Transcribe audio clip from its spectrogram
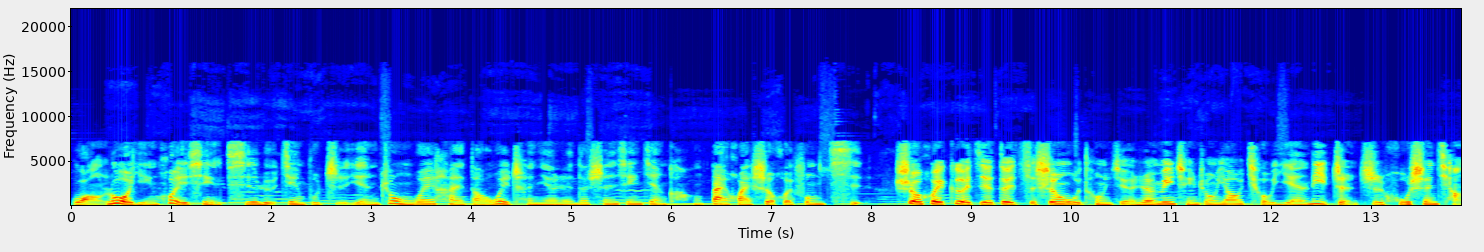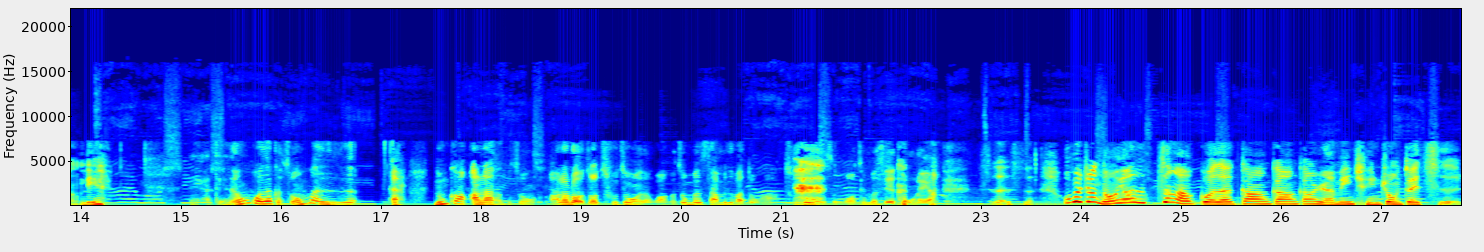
网络淫秽信息屡禁不止，严重危害到未成年人的身心健康，败坏社会风气。社会各界对此深恶痛绝，人民群众要求严厉整治，呼声强烈。哎呀，但是我觉着搿种物事。哎，侬讲阿拉搿种，阿拉老早初中个辰光，搿种物事啥物事勿懂啊？初中个辰光，种物事侪懂了呀。是是，我反正侬要是真个觉着刚刚刚人民群众对此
